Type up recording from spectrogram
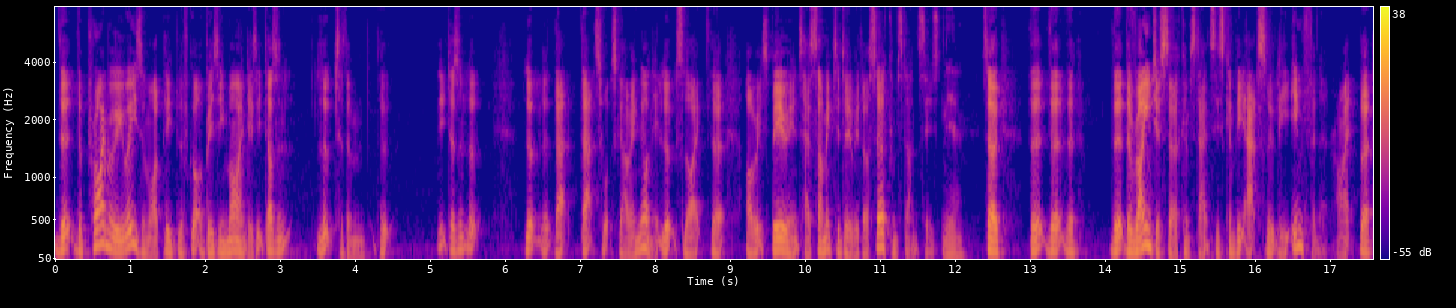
the the primary reason why people have got a busy mind is it doesn't look to them that it doesn't look look that, that that's what's going on. It looks like that our experience has something to do with our circumstances. Yeah. So the the the the, the range of circumstances can be absolutely infinite, right? But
